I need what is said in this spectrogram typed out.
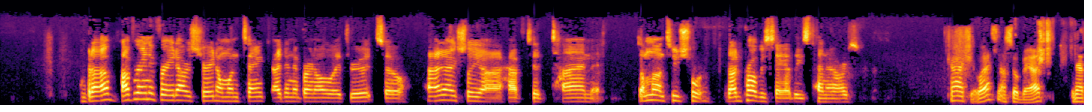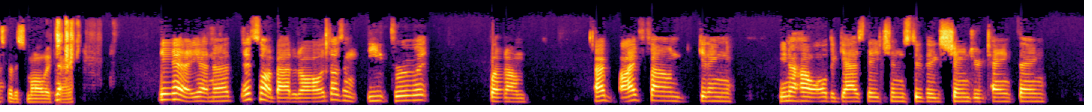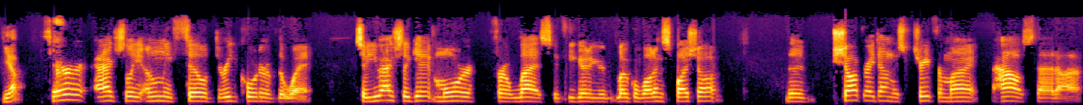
but I've I've ran it for eight hours straight on one tank. I didn't burn all the way through it, so I'd actually uh, have to time it. So I'm not too sure, but I'd probably say at least ten hours. Gotcha. Well, that's not so bad. And that's for the smaller tank. Yeah, yeah, no, it's not bad at all. It doesn't eat through it, but um, I I've found getting, you know how all the gas stations do the exchange your tank thing. Yep. They're actually only filled three quarter of the way, so you actually get more for less if you go to your local welding supply shop. The shop right down the street from my house that uh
